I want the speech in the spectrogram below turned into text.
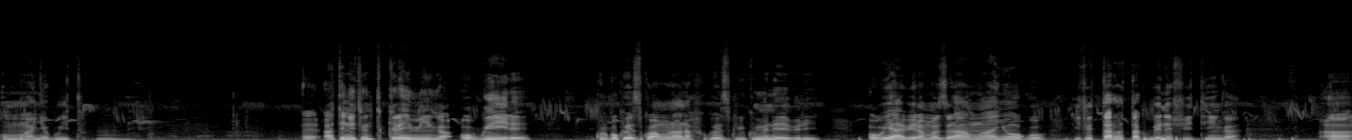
umwanya gwitu mm. eh, ati nitwe tukireyiminga obwire ku’ kwezi kwa munani ashika ku bikumi n'ebiri obu yabira amazira aha mwanya ogwo itutari kubenefitinga uh,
